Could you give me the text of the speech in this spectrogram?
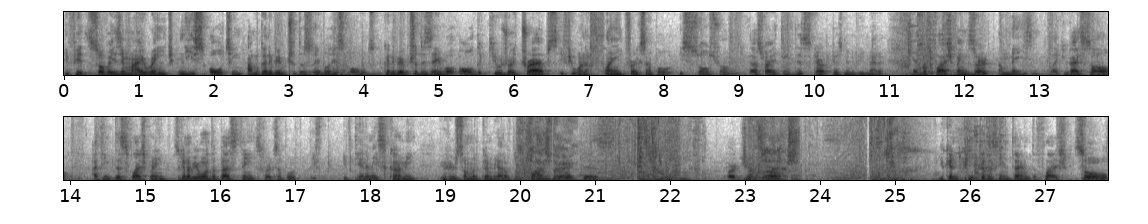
if it, Sova is in my range and he's ulting, I'm gonna be able to disable his ult. I'm gonna be able to disable all the killjoy traps. If you want to flank, for example, is so strong. That's why I think this character is gonna be meta. And the flashbangs are amazing. Like you guys saw, I think this flashbang is gonna be one of the best things. For example, if if the enemy is coming, you hear someone coming out of the spawn, go like this, or jump throw. Flash. You can peek at the same time with the flash. So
